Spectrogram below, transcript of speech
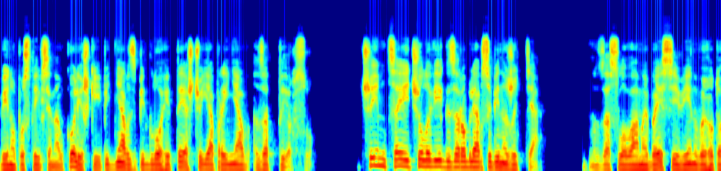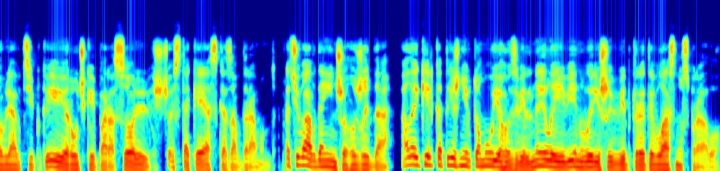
Він опустився навколішки і підняв з підлоги те, що я прийняв за тирсу. Чим цей чоловік заробляв собі на життя? За словами Бесі, він виготовляв ціпки, ручки парасоль, щось таке, сказав Драмонд. Працював на іншого жида, але кілька тижнів тому його звільнили, і він вирішив відкрити власну справу.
